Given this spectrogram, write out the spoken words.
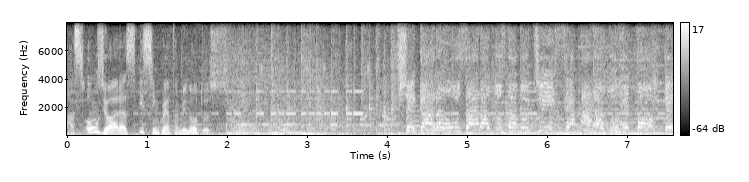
às 11 horas e 50 minutos. Chegaram os arautos da notícia, Arauto Repórter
